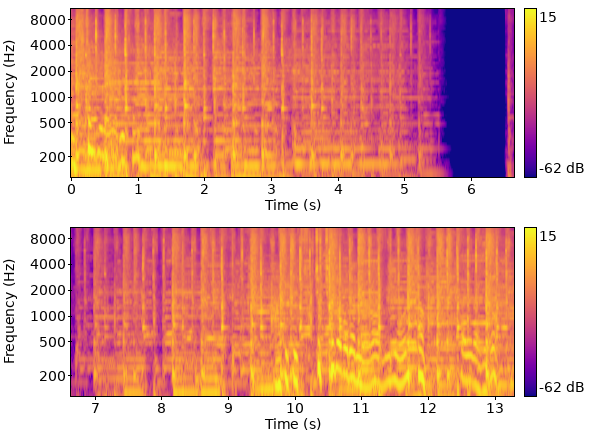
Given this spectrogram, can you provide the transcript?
이 천지. 바닥이 축축 쳐져버렸네요. 눈이 엄청 쌓여가지고.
